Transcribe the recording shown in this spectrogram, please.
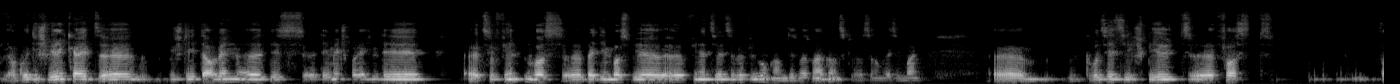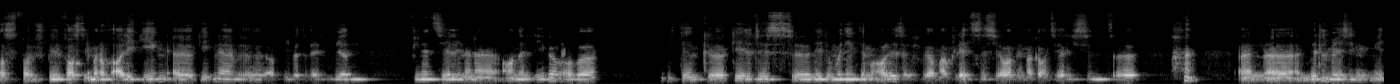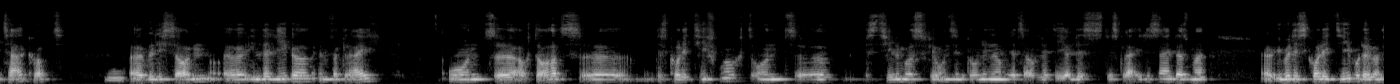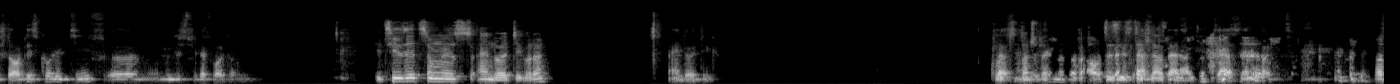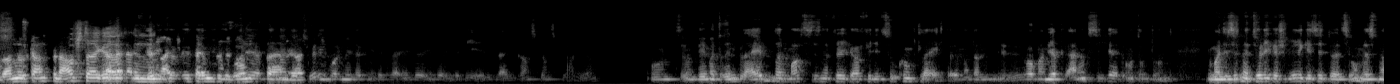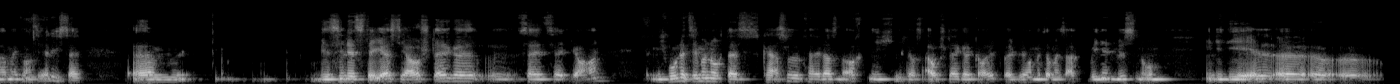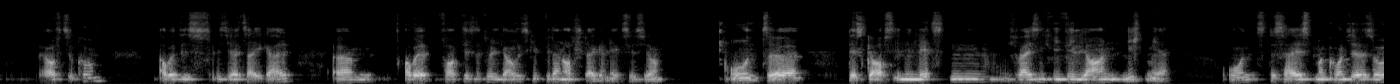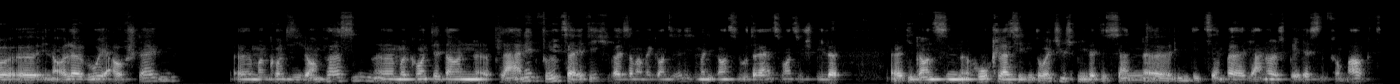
Ja gut, die Schwierigkeit äh, besteht darin, äh, das dementsprechende äh, zu finden, was äh, bei dem, was wir äh, finanziell zur Verfügung haben. Das muss man auch ganz klar sagen. Also ich meine, ähm, grundsätzlich spielt äh, fast, fast, spielen fast immer noch alle Gegen, Gegner, auf die wir treffen werden, finanziell in einer anderen Liga, aber ich denke, Geld ist nicht unbedingt immer alles. Wir haben auch letztes Jahr, wenn wir ganz ehrlich sind, einen, einen mittelmäßigen Etat gehabt äh, würde ich sagen, äh, in der Liga im Vergleich. Und äh, auch da hat es äh, das Kollektiv gemacht und äh, das Ziel muss für uns im Grunde genommen jetzt auch nicht eher das, das Gleiche sein, dass wir äh, über das Kollektiv oder über ein starkes Kollektiv möglichst viel Erfolg haben. Die Zielsetzung ist eindeutig, oder? Eindeutig. Klasse, dann sprechen wir doch aus, das, das ist der Klasse. Also. Was anderes kannst du den Aufsteiger ja, in den. Natürlich wollen wir in der, DL bleiben, ganz, ganz klar. Ja. Und, und wenn wir drin bleiben, dann macht es natürlich auch für die Zukunft leichter. Meine, dann hat man mehr Planungssicherheit und, und, und. Ich meine, das ist natürlich eine schwierige Situation, müssen wir mal ganz ehrlich sein. Ähm, wir sind jetzt der erste Aussteiger äh, seit, seit Jahren. Mich wundert es immer noch, dass Kassel 2008 nicht, nicht als Aufsteiger galt, weil wir haben damals auch gewinnen müssen, um in die DL äh, äh, raufzukommen. Aber das ist jetzt auch egal. Ähm, aber Fakt ist natürlich auch, es gibt wieder einen Absteiger nächstes Jahr. Und äh, das gab es in den letzten, ich weiß nicht wie viele Jahren, nicht mehr. Und das heißt, man konnte also äh, in aller Ruhe aufsteigen, äh, man konnte sich anpassen, äh, man konnte dann planen, frühzeitig, weil, sagen wir mal ganz ehrlich, ich meine, die ganzen U23-Spieler, äh, die ganzen hochklassigen deutschen Spieler, die sind im Dezember, Januar spätestens vom Markt.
